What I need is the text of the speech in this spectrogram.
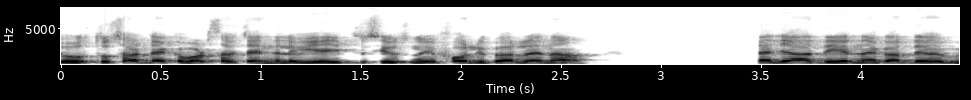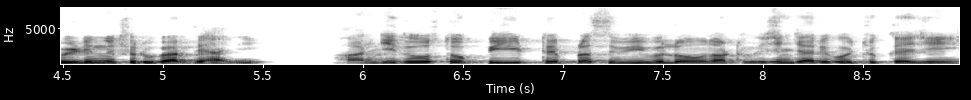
ਦੋਸਤੋ, ਸਾਡਾ ਇੱਕ WhatsApp ਚੈਨਲ ਵੀ ਹੈ ਜੀ, ਤੁਸੀਂ ਉਸ ਨੂੰ ਵੀ ਫੋਲੋ ਕਰ ਲੈਣਾ। ਤਾਂ ਜ਼ਿਆਦਾ ਦੇਰ ਨਾ ਕਰਦੇ ਹੋਏ ਵੀਡੀਓ ਨੂੰ ਸ਼ੁਰੂ ਕਰਦੇ ਹਾਂ ਜੀ। ਹਾਂਜੀ ਦੋਸਤੋ ਪੀ ਟ੍ਰਿਪਲ ਵੀ ਵੱਲੋਂ ਨੋਟੀਫਿਕੇਸ਼ਨ ਜਾਰੀ ਹੋ ਚੁੱਕਿਆ ਜੀ।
